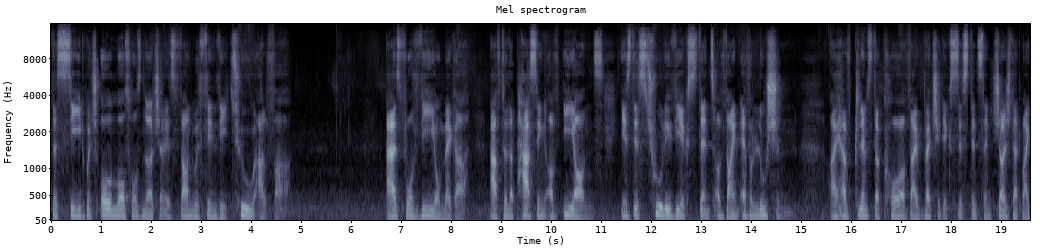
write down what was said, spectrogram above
The seed which all mortals nurture is found within thee too, Alpha. As for thee, Omega, after the passing of eons, is this truly the extent of thine evolution? I have glimpsed the core of thy wretched existence and judge that my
